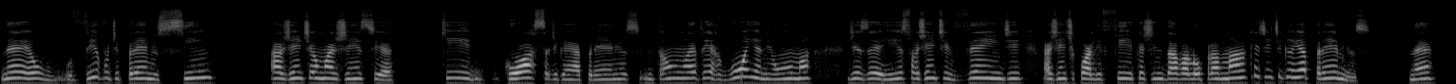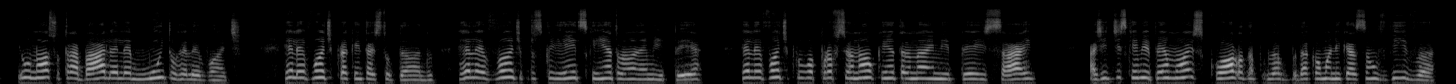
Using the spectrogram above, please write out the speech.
né? Eu vivo de prêmios, sim. A gente é uma agência que gosta de ganhar prêmios, então não é vergonha nenhuma dizer isso. A gente vende, a gente qualifica, a gente dá valor para a marca, a gente ganha prêmios, né? E o nosso trabalho ele é muito relevante, relevante para quem está estudando, relevante para os clientes que entram na MP, relevante para o profissional que entra na MP e sai. A gente diz que a MP é a maior escola da, da, da comunicação viva.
